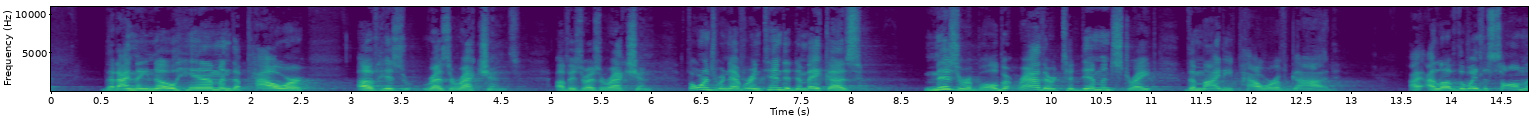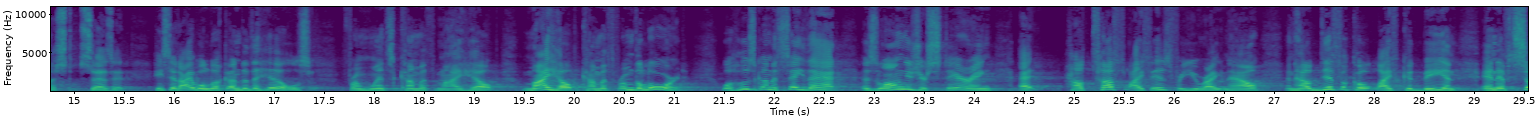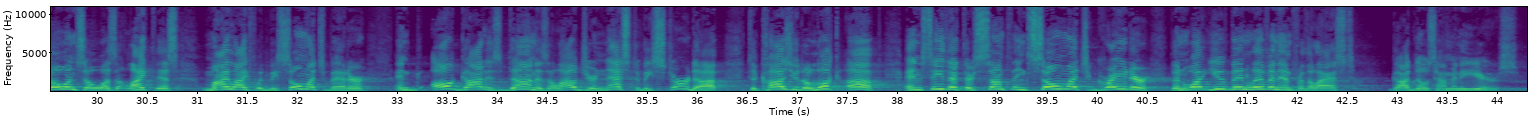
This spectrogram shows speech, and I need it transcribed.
"That I may know him and the power of his resurrections, of his resurrection." Thorns were never intended to make us miserable, but rather to demonstrate the mighty power of God. I, I love the way the psalmist says it. He said, I will look unto the hills from whence cometh my help. My help cometh from the Lord. Well, who's going to say that as long as you're staring at how tough life is for you right now and how difficult life could be. And, and if so and so wasn't like this, my life would be so much better. And all God has done is allowed your nest to be stirred up to cause you to look up and see that there's something so much greater than what you've been living in for the last God knows how many years,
